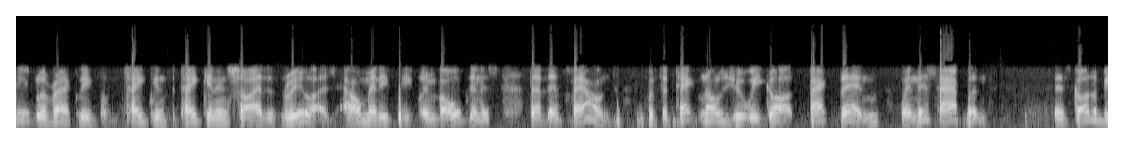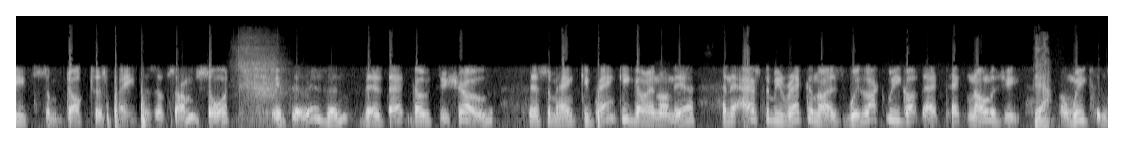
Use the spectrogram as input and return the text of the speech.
people have actually taken taken inside and realised how many people involved in this that they've found with the technology we got back then when this happened. There's got to be some doctor's papers of some sort. If there isn't, there's that goes to show there's some hanky panky going on here, and it has to be recognised. We're lucky we got that technology, Yeah. and we can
